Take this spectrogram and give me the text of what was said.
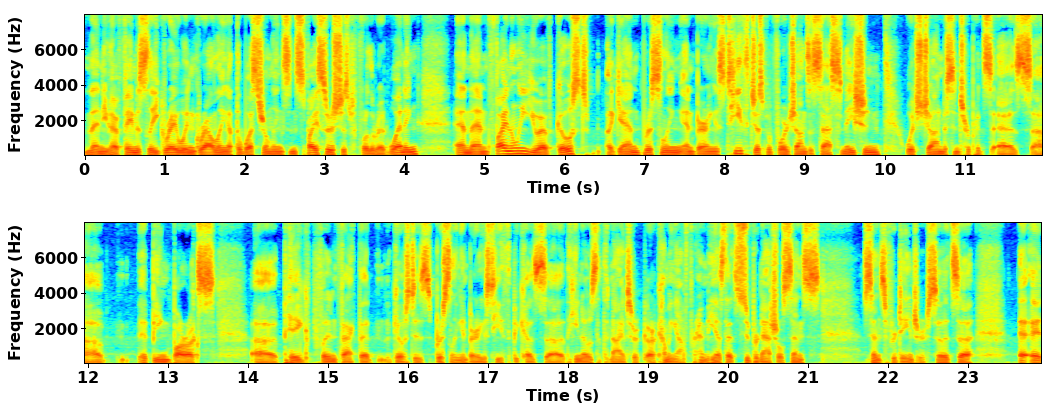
Then you have famously Grey Wind growling at the Westerlings and Spicers just before the Red Wedding. And then finally, you have Ghost again bristling and baring his teeth just before Jon's assassination, which Jon misinterprets as uh, it being Borroq's uh, pig, but in fact, that Ghost is bristling and baring his teeth because uh, he knows that the knives are, are coming out for him. He has that supernatural sense sense for danger. So it's a a,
